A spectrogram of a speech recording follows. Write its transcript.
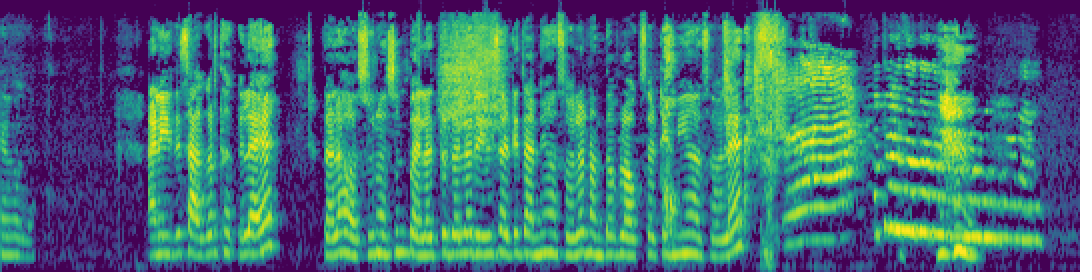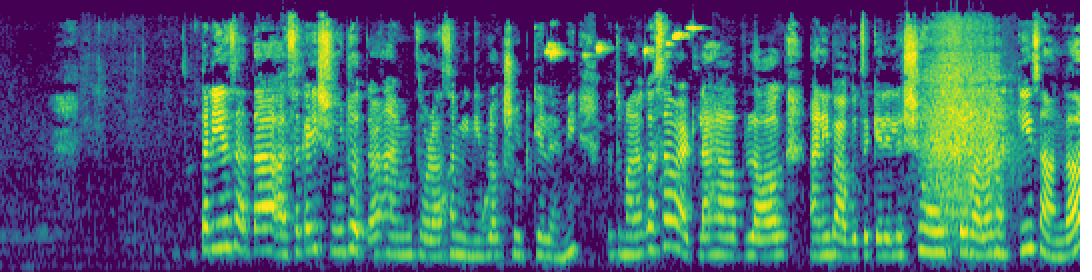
हे बघा. आणि इथे सागर थकलाय. त्याला हसून हसून पहिलं तर त्याला रीलसाठी त्याने हसवलं नंतर ब्लॉगसाठी मी हसवलंय. तर येस आता असं काही शूट होतं. आणि थोडासा मिनी ब्लॉग शूट केलाय मी. तर तुम्हाला कसा वाटला हा ब्लॉग आणि बाबूचं केलेलं शूट ते मला नक्की सांगा.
